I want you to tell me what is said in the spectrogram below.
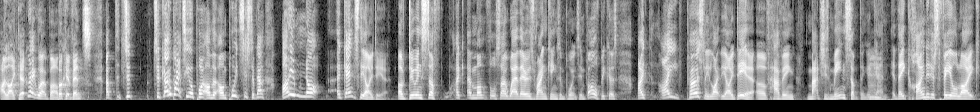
I like it. Great work, Bob. Book it, Vince. Uh, to to go back to your point on the on point system. Now, I'm not against the idea of doing stuff like a month or so where there is rankings and points involved because I I personally like the idea of having matches mean something mm. again. They kind of just feel like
